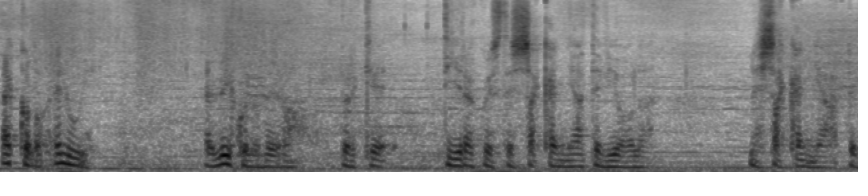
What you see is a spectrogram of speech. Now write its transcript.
eccolo, è lui. È lui quello vero, perché tira queste saccagnate viola. Le saccagnate.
